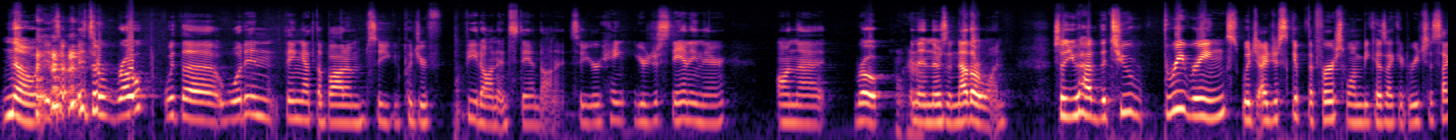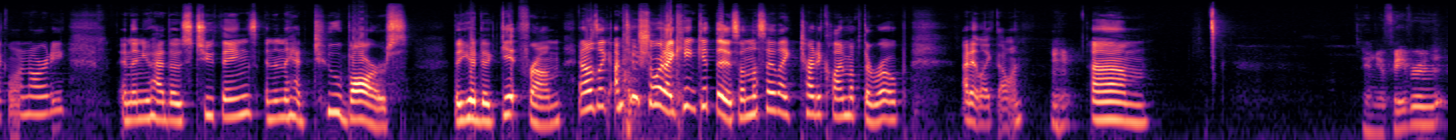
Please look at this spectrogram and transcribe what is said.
no, it's a, it's a rope with a wooden thing at the bottom, so you can put your feet on it and stand on it. So you're hang, you're just standing there on that rope, Okay. and then there's another one. So you have the two, three rings, which I just skipped the first one because I could reach the second one already, and then you had those two things, and then they had two bars that you had to get from, and I was like, I'm too short, I can't get this unless I like try to climb up the rope. I didn't like that one. Mhm. Um, And your favorite?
